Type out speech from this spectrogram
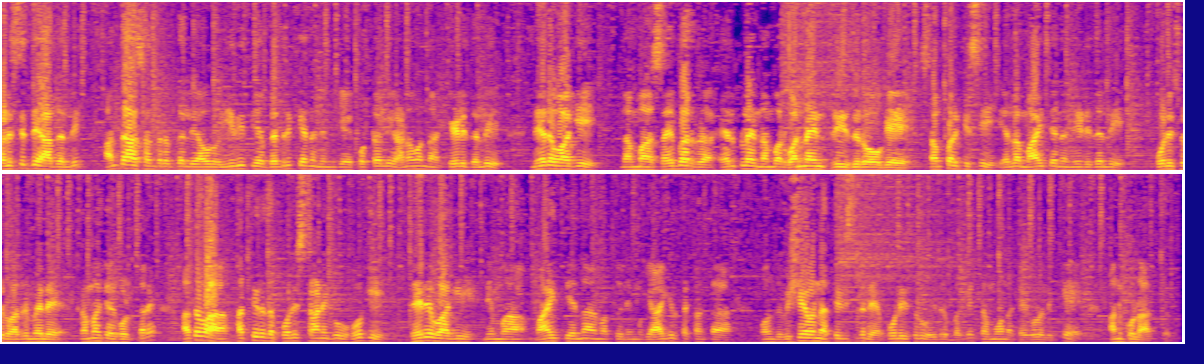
ಕಳಿಸಿದ್ದೇ ಆದಲ್ಲಿ, ಅಂತಹ ಸಂದರ್ಭದಲ್ಲಿ ಅವರು ಈ ರೀತಿಯ ಬೆದರಿಕೆಯನ್ನು ನಿಮಗೆ ಕೊಟ್ಟಲ್ಲಿ ಹಣವನ್ನು ಕೇಳಿದಲ್ಲಿ ನೇರವಾಗಿ ನಮ್ಮ cyber helpline number one nine three ಜೀರೋಗೆ ಸಂಪರ್ಕಿಸಿ ಎಲ್ಲ ಮಾಹಿತಿಯನ್ನು ನೀಡಿದಲ್ಲಿ ಪೊಲೀಸರು ಅದರ ಮೇಲೆ ಕ್ರಮ ಕೈಗೊಳ್ತಾರೆ. ಅಥವಾ ಹತ್ತಿರದ ಪೊಲೀಸ್ ಠಾಣೆಗೂ ಹೋಗಿ ಧೈರ್ಯವಾಗಿ ನಿಮ್ಮ ಮಾಹಿತಿಯನ್ನು ಮತ್ತು ನಿಮಗೆ ಆಗಿರತಕ್ಕಂಥ ಒಂದು ವಿಷಯವನ್ನು ತಿಳಿಸಿದರೆ ಪೊಲೀಸರು ಇದರ ಬಗ್ಗೆ ಕ್ರಮವನ್ನು ಕೈಗೊಳ್ಳಲಿಕ್ಕೆ ಅನುಕೂಲ ಆಗ್ತದೆ.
